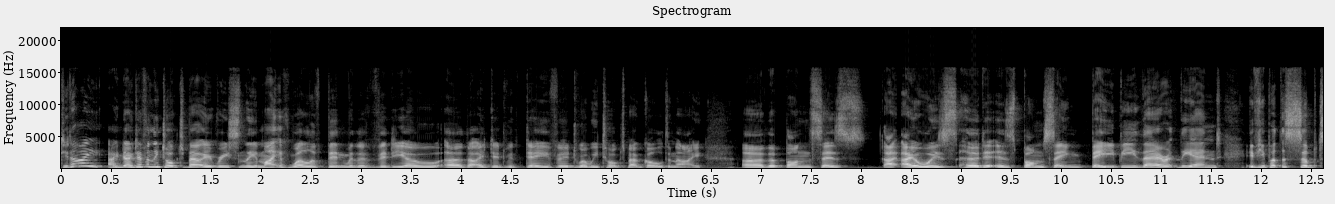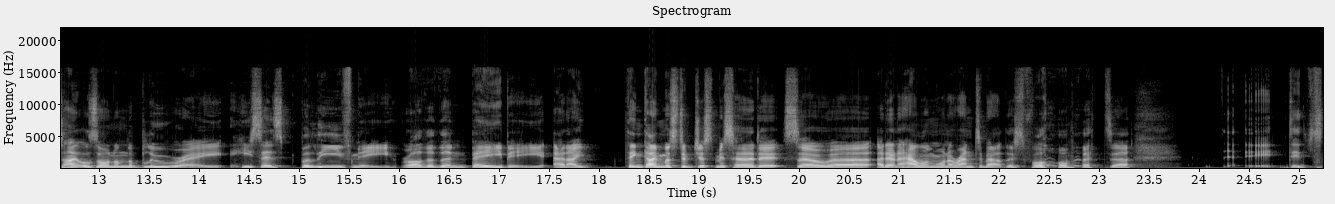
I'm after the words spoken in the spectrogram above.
did I? I, I definitely talked about it recently. It might have well have been with a video uh, that I did with David where we talked about Goldeneye. Uh, that Bond says. I, I always heard it as Bond saying "baby" there at the end. If you put the subtitles on on the Blu-ray, he says "believe me" rather than "baby," and I think I must have just misheard it. So uh, I don't know how long I want to rant about this for, but. Uh, it, it's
